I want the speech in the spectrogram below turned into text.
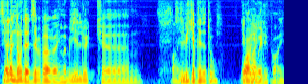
C'est quoi le nom de développeur immobilier, Luc euh, C'est lui qui a plein de tours? Luc Poirier, Poirier. oui, Luc Poirier.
